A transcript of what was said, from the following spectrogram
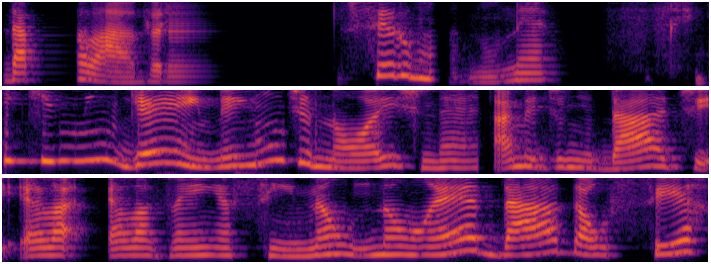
Da palavra, ser humano, né? e que ninguém, nenhum de nós, né, a mediunidade, ela, ela vem assim, não, não é dada ao ser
